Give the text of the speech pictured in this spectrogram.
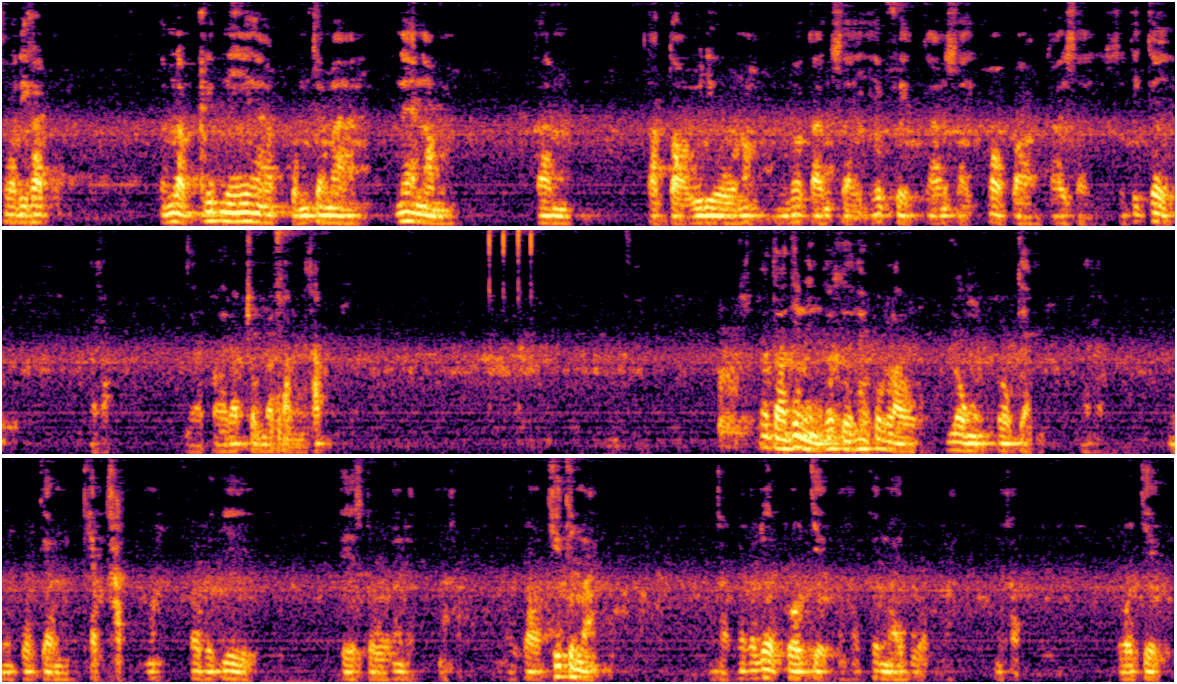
สวัสดีครับสำหรับคลิปนี้นะครับ ผมจะมาแนะนำการตัดต่อวิดีโอเนาะหรือว่าการใส่เอฟเฟกต์การใส่ข้อความการใส่สติกเกอร์นะครับเดี๋ยวคอยรับชมรับฟังนะครับขั้นตอนที่หนึ่งก็คือให้พวกเราลงโปรแกรมนะครับลงโปรแกรม CapCut เนาะเข้าไปที่ Play Store นั่นแหละนะครับแล้วก็คลิกขึ้นมา นะครับแล้วก็เลือกโปรเจกต์นะครับ เครื่องหมายบวกนะครับโปรเจกต์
